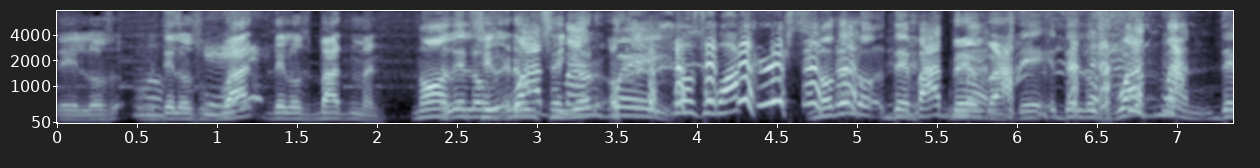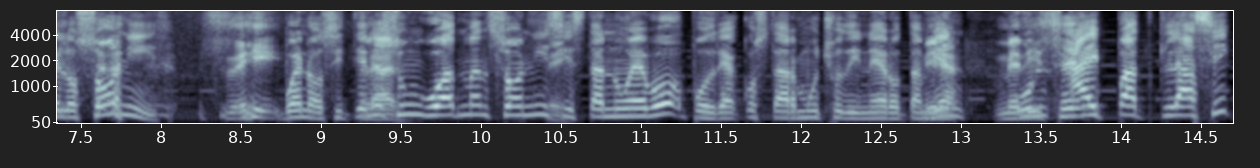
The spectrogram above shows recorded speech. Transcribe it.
De los, ¿Los de los, wa- de los Batman. No, de los Sí, un Watman, güey. ¿Los Walkers? No de, lo- de Batman, Ba- de, de los Watman, de los Sony. Sí. Bueno, si tienes Claro. un Watman Sony, Sí. si está nuevo, podría costar mucho dinero. También Mira, me un dice- iPad Classic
